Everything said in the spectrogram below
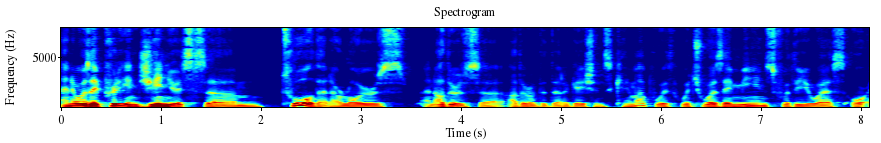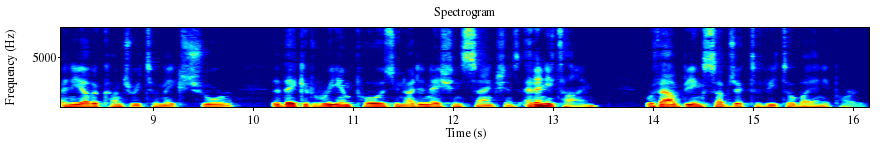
and it was a pretty ingenious um, tool that our lawyers and others, uh, other of the delegations, came up with, which was a means for the US or any other country to make sure that they could reimpose United Nations sanctions at any time without being subject to veto by any party.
